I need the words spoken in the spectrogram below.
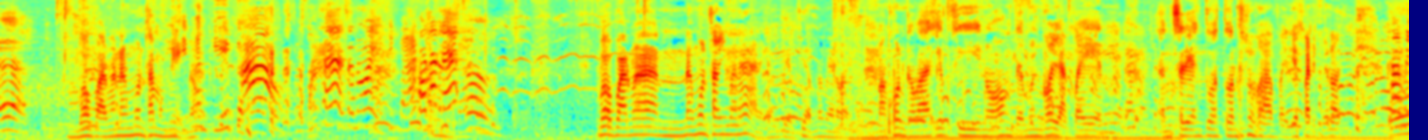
เออบ่ฝันมานั่งม่วนซ้ำบังเมฆสิบเนาะพันกีบกับอ้าวซื้อแท้ซะหน่อยเพราะนั่นแหละเออบ่ฝันมานั่งม่วนซ้ำอีมาหน้าเนี่ยเปรียบเทียบเนาะแม่น้อย บางคนก็ว่า FC น้อง แต่มึงก็อยากไปอันอันแสดงตัวตนว่าไปเดี๋ยวฝันไม่น้อยถ้ามี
